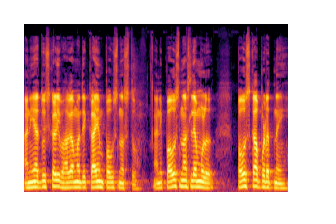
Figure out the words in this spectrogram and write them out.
आणि या दुष्काळी भागामध्ये कायम पाऊस नसतो. आणि पाऊस नसल्यामुळं पाऊस का पडत नाही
